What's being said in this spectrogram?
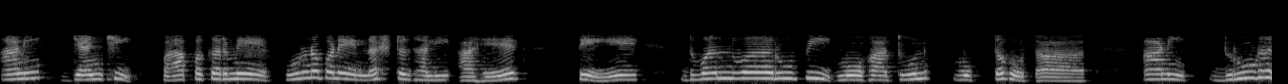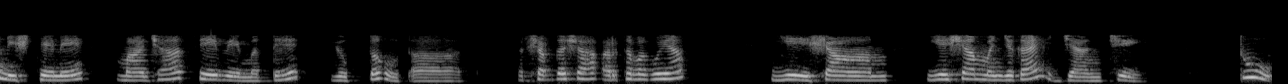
आणि ज्यांची पापकर्मे पूर्णपणे नष्ट झाली आहेत ते द्वंद्वरूपी मोहातून मुक्त होतात आणि दृढ निष्ठेने माझ्या सेवेमध्ये युक्त होतात. तर शब्दशः अर्थ बघूया. येशाम. येशाम म्हणजे काय? ज्यांचे. तू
